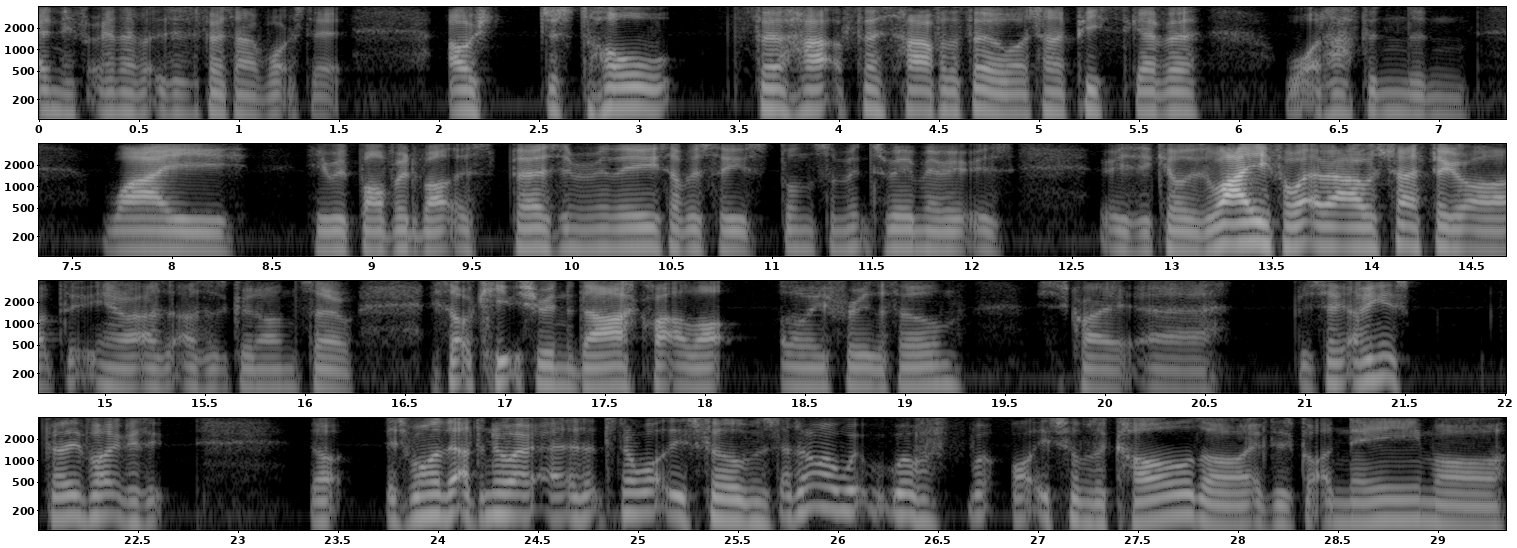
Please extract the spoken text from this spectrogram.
anything. This is the first time I've watched it. I was just whole first half of the film. I was trying to piece together what had happened and why he was bothered about this person being released. Obviously, it's done something to him. Maybe it was, is he killed his wife or whatever. I was trying to figure it all out, you know, as as it's going on. So it sort of keeps you in the dark quite a lot all the way through the film, which is quite. Uh, which I think it's fairly important because it. It's one of the I don't know I don't know what these films I don't know what, what, what these films are called or if they've got a name or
